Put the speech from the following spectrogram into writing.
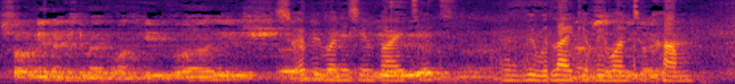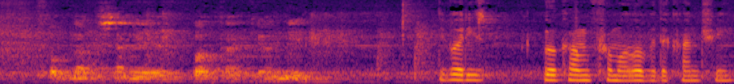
Szóval mindenki meg van hívva, és So everyone is invited, and we would like everyone to come. Devotees will come from all over the country.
